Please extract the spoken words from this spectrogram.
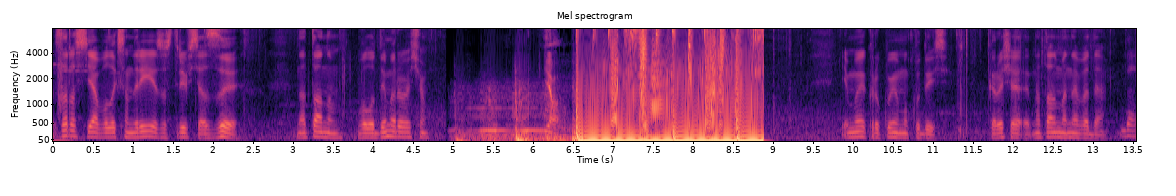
Зараз я в Олександрії зустрівся з Натаном Володимировичем. Йо. І ми крокуємо кудись. Коротше, Натан мене веде. Да.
